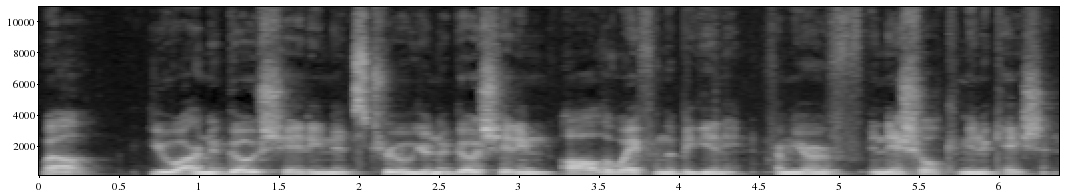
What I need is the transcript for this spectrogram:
Well you are negotiating, it's true, you're negotiating all the way from the beginning, from your initial communication.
